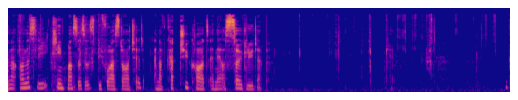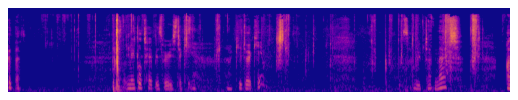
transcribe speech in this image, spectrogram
and I honestly cleaned my scissors before I started and I've cut two cards and they are so glued up. Okay. Look at this. So metal tape is very sticky. Okie dokie. So we've done that. I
